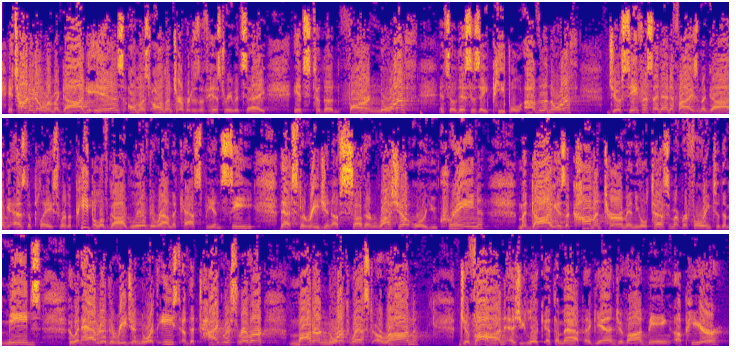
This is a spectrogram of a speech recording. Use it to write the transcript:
It's hard to know where Magog is. Almost all interpreters of history would say it's to the far north, and so this is a people of the north. Josephus identifies Magog as the place where the people of Gog lived around the Caspian Sea. That's the region of southern Russia or Ukraine. Madai is a common term in the Old Testament referring to the Medes who inhabited the region northeast of the Tigris River, modern northwest Iran. Javan, as you look at the map again, Javan being up here,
